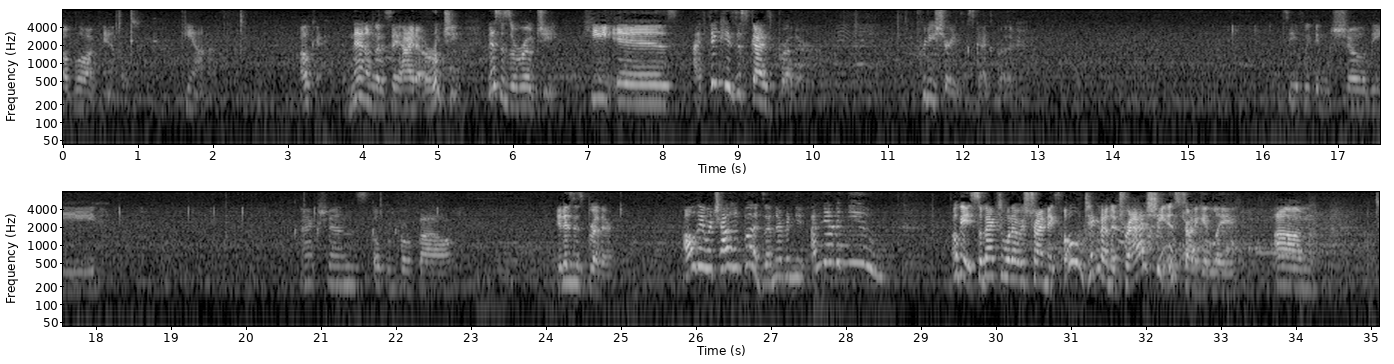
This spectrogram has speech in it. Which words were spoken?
Help blow out candles. Kiana. Okay. And then I'm to say hi to Orochi. This is Orochi. He is, I think he's this guy's brother. Pretty sure he's this guy's brother. Let's see if we can show the actions, open profile. It is his brother. Oh, they were childhood buds. I never knew. I never knew. Okay, so back to what I was trying to. Oh, take it out of trash. She is trying to get laid. Um,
